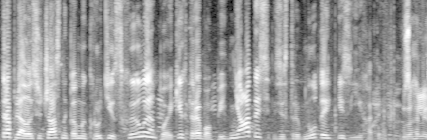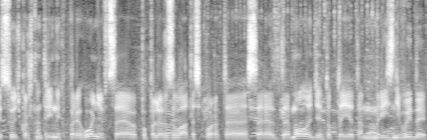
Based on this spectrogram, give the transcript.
Траплялись учасниками круті схили, по яких треба піднятись, зістрибнути і з'їхати. Взагалі суть крос-кантрійних перегонів це популяризувати спорт серед молоді, тобто є там різні види.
